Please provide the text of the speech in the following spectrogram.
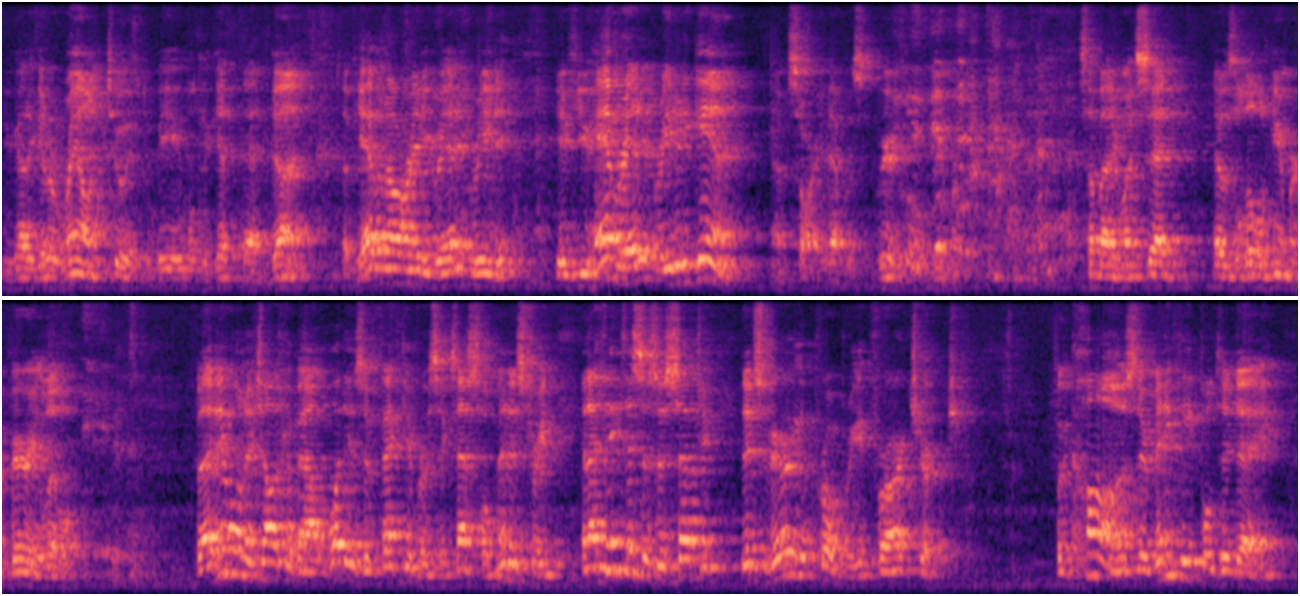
You've got to get around to it to be able to get that done. So if you haven't already read it, read it. If you have read it, read it again. I'm sorry, that was very little humor. Somebody once said that was a little humor, very little. But I do want to talk about what is effective or successful ministry, and I think this is a subject that's very appropriate for our church. Because there are many people today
